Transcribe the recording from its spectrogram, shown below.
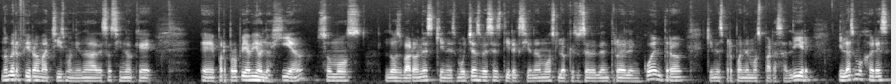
No me refiero a machismo ni nada de eso, sino que eh, por propia biología somos los varones quienes muchas veces direccionamos lo que sucede dentro del encuentro, quienes proponemos para salir, y las mujeres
